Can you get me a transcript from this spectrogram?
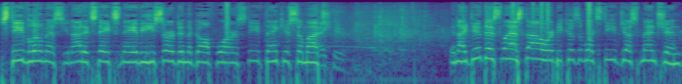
Steve Loomis, United States Navy. He served in the Gulf War. Steve, thank you so much. Thank you. And I did this last hour because of what Steve just mentioned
